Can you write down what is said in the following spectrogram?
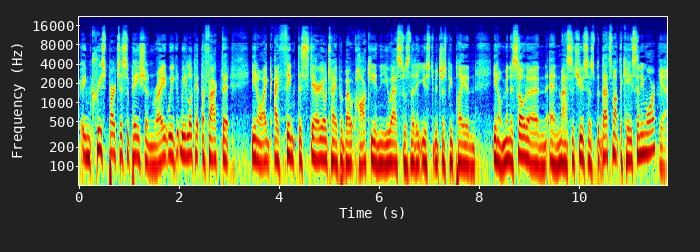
increased participation, right? We we look at the fact that, you know, I, I think the stereotype about hockey in the U.S. was that it used to just be played in, you know, Minnesota and, and Massachusetts, but that's not the case anymore. Yeah.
